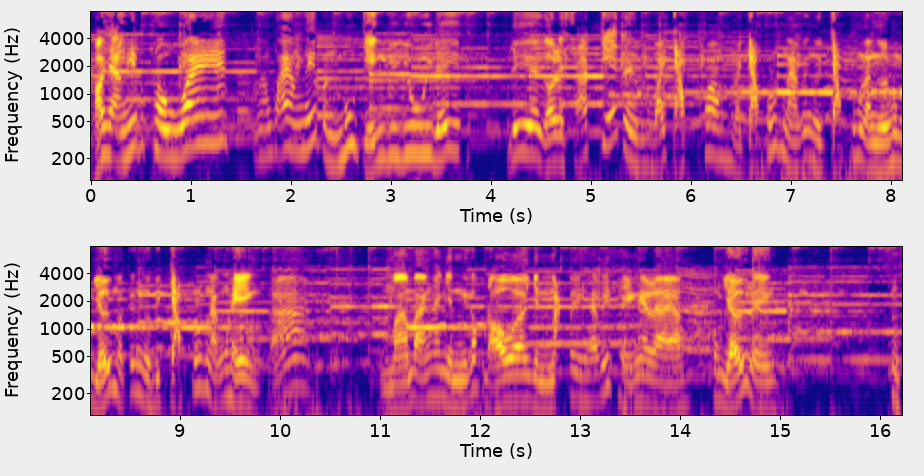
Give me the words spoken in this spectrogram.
Hỏi sao ăn hiếp thu quá không phải ăn hiếp mình muốn chuyện vui vui để đi gọi là xả chết thì phải chọc phải không? Mà chọc lúc nào cái người chọc cũng là người hung dữ mà cái người bị chọc lúc nào cũng hiền đó mà bạn hãy nhìn góc độ nhìn mặt đi hãy biết hiền hay là hung dữ liền.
